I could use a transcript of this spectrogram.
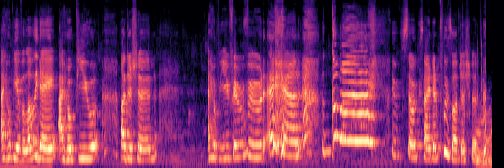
I hope you have a lovely day. I hope you audition. I hope you eat your favorite food and goodbye! I'm so excited. Please audition.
